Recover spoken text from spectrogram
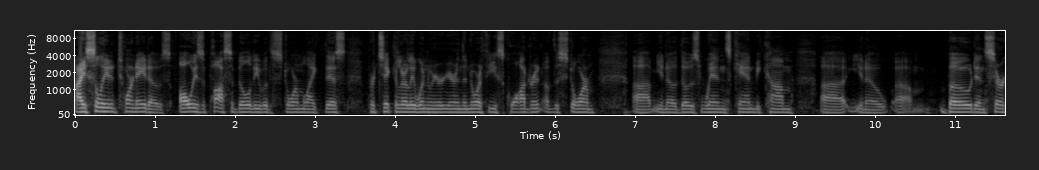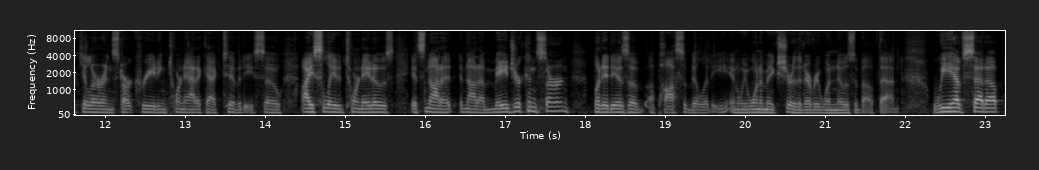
Isolated tornadoes, always a possibility with a storm like this, particularly when we're in the northeast quadrant of the storm. Um, you know, those winds can become, uh, you know, um, bowed and circular and start creating tornadic activity. So isolated tornadoes, it's not a not a major concern, but it is a, a possibility, and we want to make sure that everyone knows about that. We have set up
